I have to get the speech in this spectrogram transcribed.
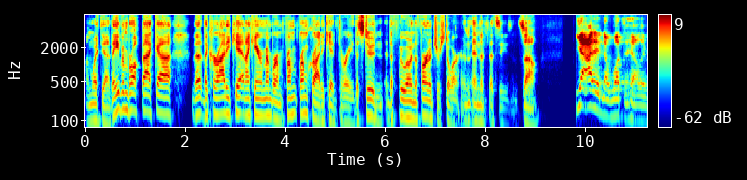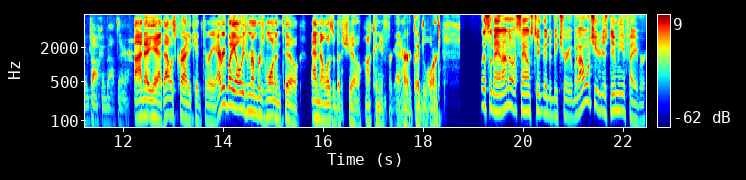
I'm with you. They even brought back uh, the the Karate Kid, and I can't remember him from from Karate Kid Three, the student, the who owned the furniture store in, in the fifth season. So Yeah, I didn't know what the hell they were talking about there. I know, yeah, that was Karate Kid Three. Everybody always remembers one and two, and Elizabeth Shue. How can you forget her? Good lord. Listen, man, I know it sounds too good to be true, but I want you to just do me a favor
